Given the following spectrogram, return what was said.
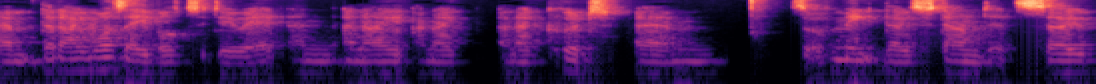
um, that I was able to do it and, and I and I and I could um, sort of meet those standards. So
